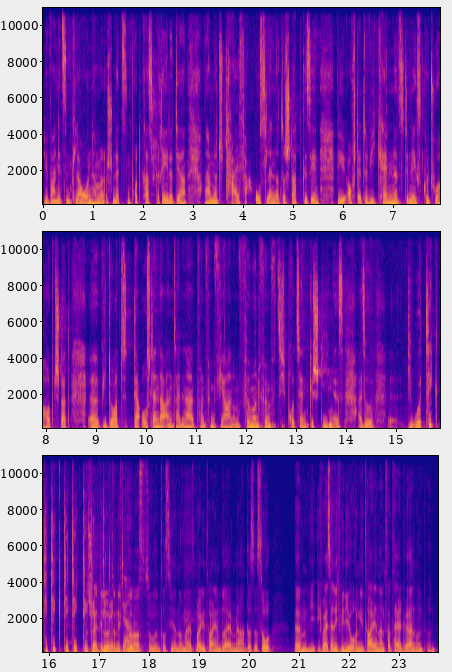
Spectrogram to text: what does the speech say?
wir waren jetzt in Plauen, haben wir schon im letzten Podcast geredet, ja, und haben eine total verausländerte Stadt gesehen, wie auch Städte wie Chemnitz, demnächst Kulturhauptstadt, äh, wie dort der Ausländeranteil innerhalb von fünf Jahren um 55 Prozent gestiegen ist. Also äh, die Uhr tickt, die tickt, die tickt, die tickt. Das scheint die, die Leute tickt, nicht ja. besonders zu interessieren, wenn wir jetzt bei Italien bleiben. Ja? Das ist so, ähm, ich weiß ja nicht, wie die auch in Italien dann verteilt werden. Und, und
